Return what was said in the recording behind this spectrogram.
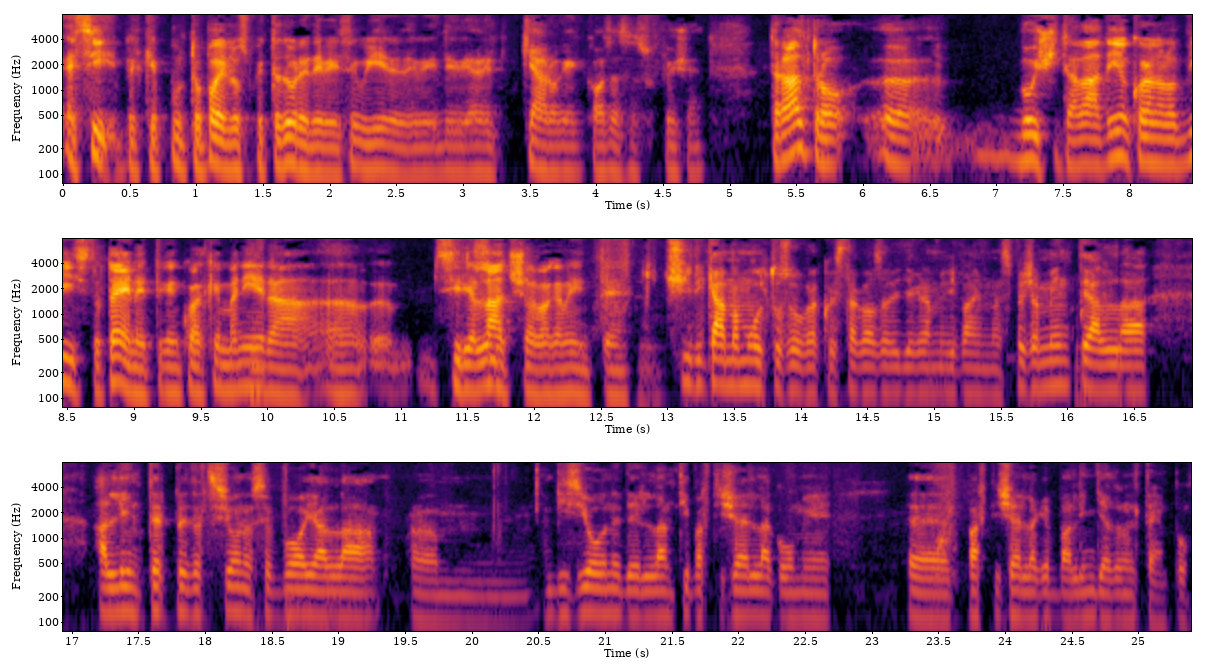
Eh sì, perché appunto poi lo spettatore deve seguire, deve, deve avere chiaro che cosa sta succedendo. Tra l'altro, eh, voi citavate, io ancora non l'ho visto, Tenet, che in qualche maniera eh, si riallaccia sì. vagamente. Ci ricama molto sopra questa cosa dei diagrammi di Feynman, specialmente alla, all'interpretazione, se vuoi, alla um, visione dell'antiparticella come eh, particella che va all'indietro nel tempo.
